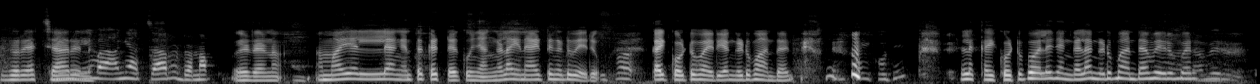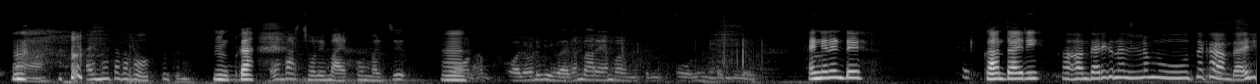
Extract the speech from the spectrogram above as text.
കുറി അച്ചാറില്ല ഇടണം. അമ്മായി എല്ലാം അങ്ങനത്തെ ഒക്കെ ഇട്ടേക്കും. ഞങ്ങൾ അതിനായിട്ട് ഇങ്ങോട്ട് വരും. കൈക്കോട്ട് വരി അങ്ങോട്ട് മാന്താൻ. അല്ല കൈക്കോട്ട് പോലെ ഞങ്ങൾ അങ്ങോട്ട് മാന്താൻ വരും പറ. ഓരോട് വിവരം പറയാൻ പറഞ്ഞിരിക്കുന്നു. ഫോണുണ്ടെങ്കിലേ എങ്ങനെയുണ്ട്? കാന്താരി? കാന്താരിക്ക് നല്ല മൂത്ത കാന്താരി.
